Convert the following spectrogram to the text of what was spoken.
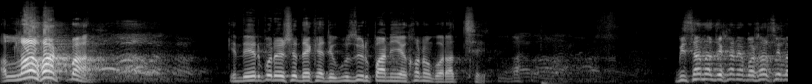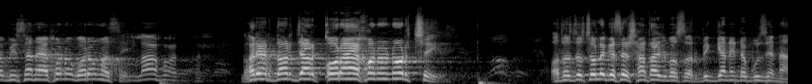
আল্লাহ আকবার। কিন্তু এরপরে এসে দেখে যে উজুর পানি এখনও গড়াচ্ছে। বিছানা যেখানে বসা ছিল বিছানা এখনও গরম আছে। ঘরের দরজার কড়া এখনও নড়ছে। অথচ চলে গেছে সাতাশ বছর বিজ্ঞান এটা বুঝে না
